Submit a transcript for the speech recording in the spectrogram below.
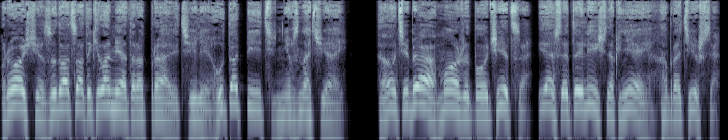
Проще за двадцатый километр отправить или утопить невзначай. А у тебя может получиться, если ты лично к ней обратишься».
